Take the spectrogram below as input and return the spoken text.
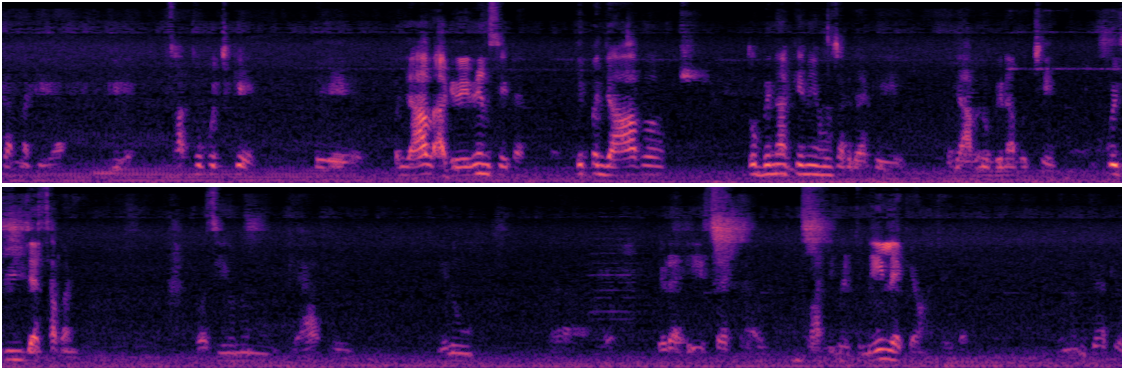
ਕਰਨ ਲੱਗੇ ਆ ਕਿ ਸਾਥੋਂ ਪੁੱਛ ਕੇ ਤੇ ਪੰਜਾਬ ਅਗਰੇਰੀਅਨ ਸਟੇਟ ਹੈ ਤੇ ਪੰਜਾਬ ਤੋਂ ਬਿਨਾ ਕਿਵੇਂ ਹੋ ਸਕਦਾ ਕਿ ਪੰਜਾਬ ਨੂੰ ਬਿਨਾ ਪੁੱਛੇ ਕੋਈ ਬੀਜ ਐਸਾ ਬਣ ਅਸੀਂ ਉਹਨਾਂ ਨੂੰ ਕਿਹਾ ਕਿ ਇਹਨੂੰ ਜਿਹੜਾ ਇਹ ਸੈਕਟਰ ਪਾਰਲੀਮੈਂਟ 'ਚ ਨਹੀਂ ਲੈ ਕੇ ਆਉਣਾ ਚਾਹੀਦਾ। ਉਹਨਾਂ ਨੂੰ ਕਿਹਾ ਕਿ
